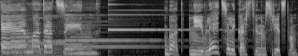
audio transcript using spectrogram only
Эмотоцин. БАД не является лекарственным средством.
